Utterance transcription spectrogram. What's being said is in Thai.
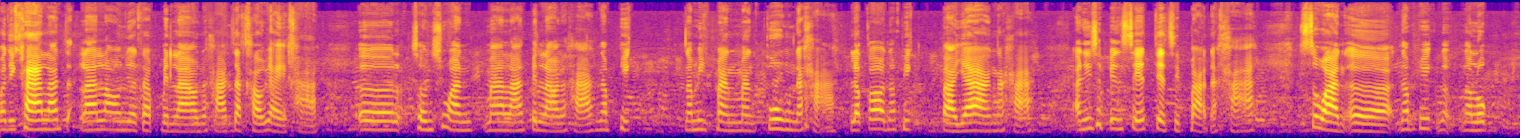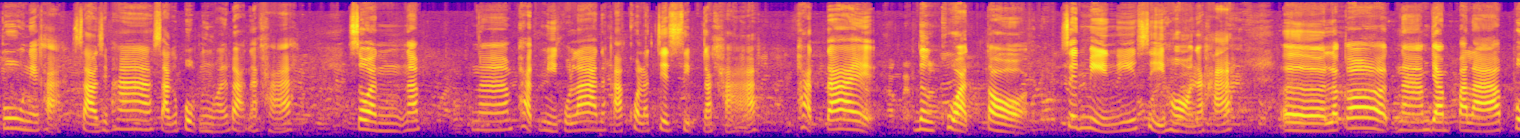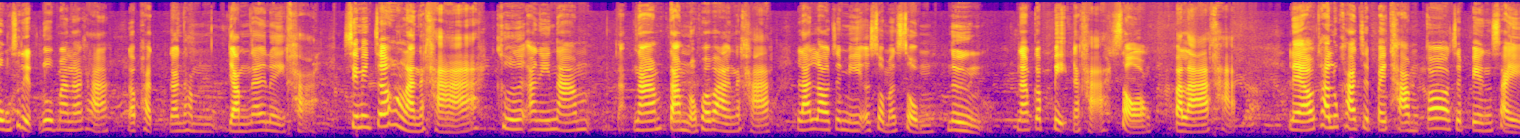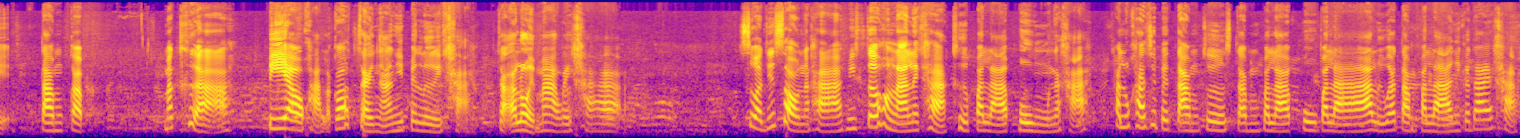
สวัสดีค่ะร้านร้านเราเนี่ยจะเป็นลาวนะคะ จากเขาใหญ่ค่ะเออชวนชวนมาร้านเป็นลาวนะคะ น้ำพริกน้ำพริกมันมันกุ้งนะคะ แล้วก็น้ำพริกปลาย่างนะคะ อันนี้จะเป็นเซต70 บาทนะคะ ส่วนเออน้ำพริกนรกกุ้งเนี่ยค่ะ35สากระปุก100 บาทนะคะ ส่วนน้ำน้ำผัดหมี่โคราชนะคะขวดละ 70 นะคะ ผัดได้ 1 ขวดต่อเส้นหมี่นี้ 4ห่อนะคะ เออแล้วก็น้ำยำปลาร้าปรุงสำเร็จรูปมานะคะ เราผัดกันทำยำได้เลยค่ะซิเมเจอร์ของร้านนะคะ คืออันนี้น้ำน้ำตำหลวงพระบางนะคะ ร้านเราจะมีส่วนผสม1น้ำกะปินะคะ2ปลาร้าค่ะ แล้วถ้าลูกค้าจะไปทำก็จะเป็นใส่ตำกับมะเขือเปรี้ยวค่ะ แล้วก็ใส่น้ำนี้ไปเลยค่ะ จะอร่อยมากเลยค่ะ ส่วนที่สองนะคะมิสเตอร์ของร้านเลยค่ะ คือปลาร้าปรุงนะคะ ลูกค้าจะไปตำคือตำปลาปูปลาหรือว่าตำปลาร้านี่ก็ได้ค่ะ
